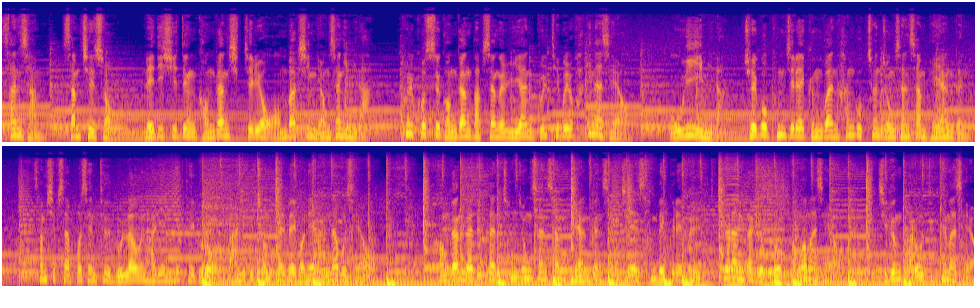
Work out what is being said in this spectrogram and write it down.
산삼, 쌈채소, 레디쉬 등 건강 식재료 언박싱 영상입니다. 풀코스 건강 밥상을 위한 꿀팁을 확인하세요. 5위입니다. 최고 품질의 금관 한국천종 산삼 배양근 34% 놀라운 할인 혜택으로 19,800원에 만나보세요. 건강 가득한 천종 산삼 배양근 생채 300g을 특별한 가격으로 경험하세요. 지금 바로 득템하세요.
